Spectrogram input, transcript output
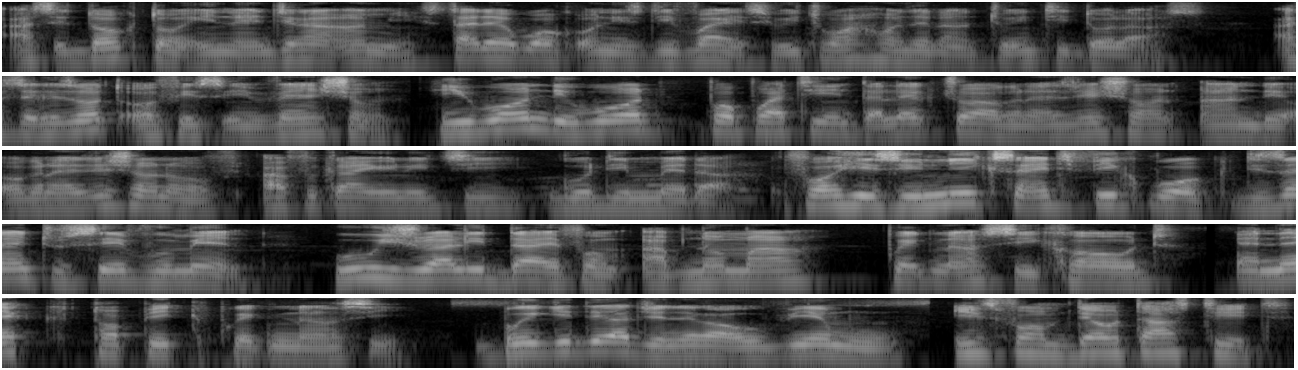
as a doctor in Nigerian Army, started work on his device with $120. As a result of his invention, he won the World Property Intellectual Organization and the Organization of African Unity Golden Medal for his unique scientific work designed to save women who usually die from abnormal pregnancy called ectopic pregnancy. Brigadier General Oviemu is from Delta State.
